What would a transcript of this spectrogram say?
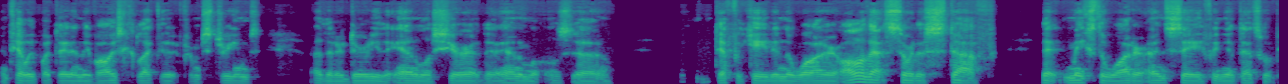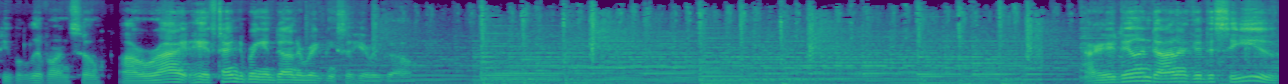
until we put that in. They've always collected it from streams uh, that are dirty. The animals share it. The animals uh, defecate in the water. All of that sort of stuff that makes the water unsafe, and yet that's what people live on. So, all right, hey, it's time to bring in Donna Rigney. So here we go. How are you doing, Donna? Good to see you.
